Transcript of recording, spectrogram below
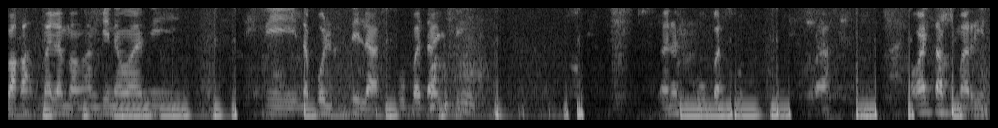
baka malamang ang ginawa ni ni napulot nila, scuba diving. Ano, scuba swim. Diba? O kaya submarine.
